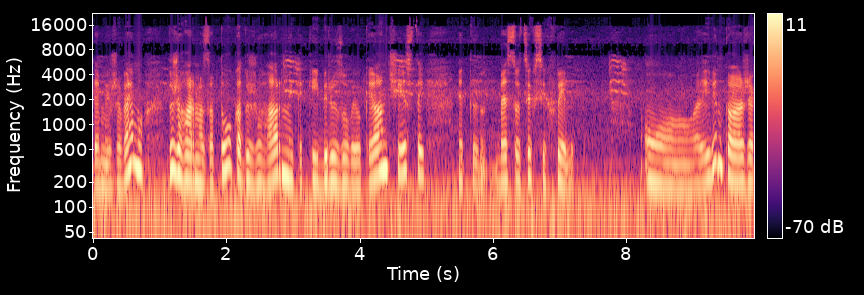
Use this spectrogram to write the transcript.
де ми живемо. Дуже гарна затока, дуже гарний такий бірюзовий океан, чистий, без оцих всіх хвиль. О, і він каже,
